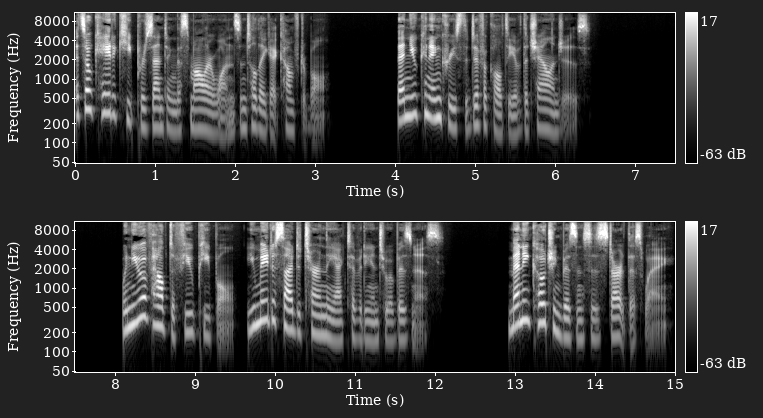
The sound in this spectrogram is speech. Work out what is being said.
It's okay to keep presenting the smaller ones until they get comfortable. Then you can increase the difficulty of the challenges. When you have helped a few people, you may decide to turn the activity into a business. Many coaching businesses start this way.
